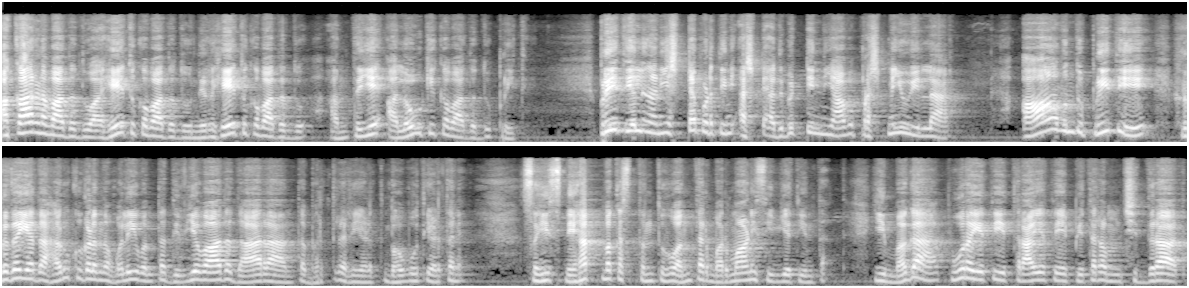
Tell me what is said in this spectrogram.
ಅಕಾರಣವಾದದ್ದು, ಅಹೇತುಕವಾದದ್ದು, ನಿರ್ಹೇತುಕವಾದದ್ದು, ಅಂತೆಯೇ ಅಲೌಕಿಕವಾದದ್ದು ಪ್ರೀತಿ. ಪ್ರೀತಿಯಲ್ಲಿ ನಾನು ಇಷ್ಟಪಡ್ತೀನಿ ಅಷ್ಟೇ, ಅದು ಬಿಟ್ಟು ಇನ್ನು ಯಾವ ಪ್ರಶ್ನೆಯೂ ಇಲ್ಲ. ಆ ಒಂದು ಪ್ರೀತಿ ಹೃದಯದ ಹರುಕುಗಳನ್ನು ಹೊಲೆಯುವಂಥ ದಿವ್ಯವಾದ ದಾರ ಅಂತ ಭರ್ತೃರಿ ಹೇಳ್ತ, ಬಹುಭೂತಿ ಹೇಳ್ತಾನೆ. ಸಹಿ ಸ್ನೇಹಾತ್ಮಕ ಸ್ತಂತು ಅಂತರ್ಮರ್ಮಾಣಿ ಸಿವ್ಯತಿ ಅಂತ. ಈ ಮಗ ಪೂರಯತಿ ತ್ರಾಯತೆ ಪಿತರಂ ಛಿದ್ರಾತ್.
